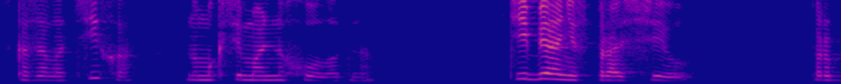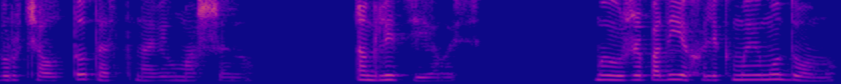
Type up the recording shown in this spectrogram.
Сказала тихо, но максимально холодно. «Тебя не спросил!» Пробурчал тот и остановил машину. Огляделась. Мы уже подъехали к моему дому.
